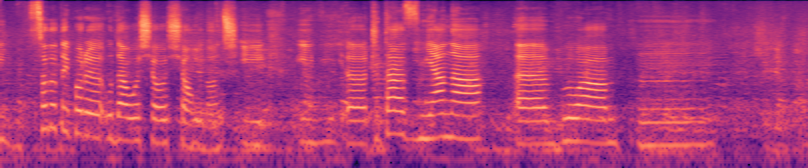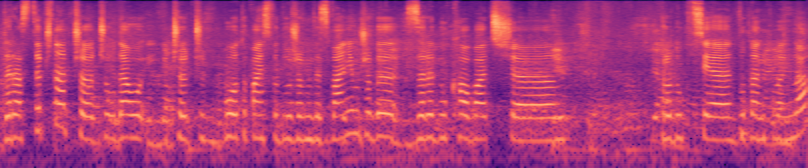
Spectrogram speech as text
i co do tej pory udało się osiągnąć i, i e, czy ta zmiana e, była mm, drastyczna, czy, czy udało, czy, czy było to Państwu dużym wyzwaniem, żeby zredukować e, produkcję dwutlenku węgla?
